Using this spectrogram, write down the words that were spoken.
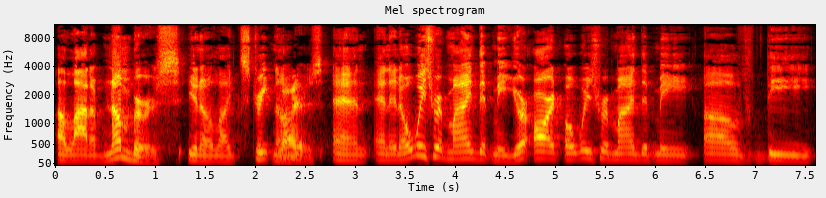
a lot of numbers, you know, like street numbers, and and it always reminded me. Your art always reminded me of the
